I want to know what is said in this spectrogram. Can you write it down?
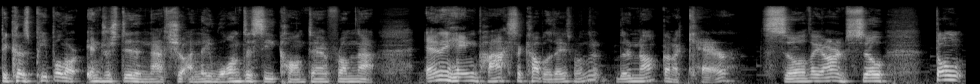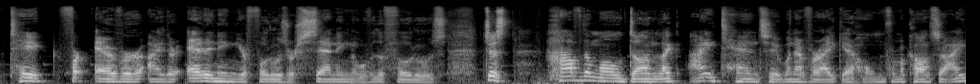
because people are interested in that show and they want to see content from that. Anything past a couple of days, well, they're, they're not gonna care. So they aren't. So don't take forever either editing your photos or sending over the photos. Just have them all done. Like I tend to, whenever I get home from a concert, I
